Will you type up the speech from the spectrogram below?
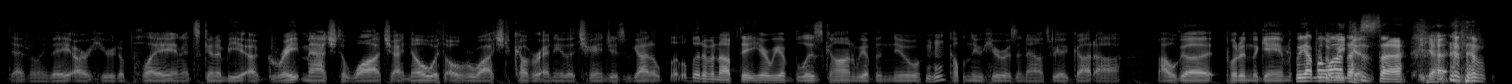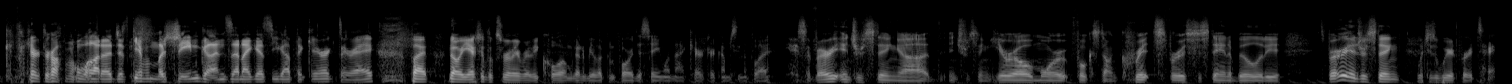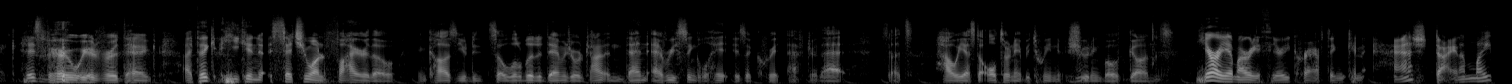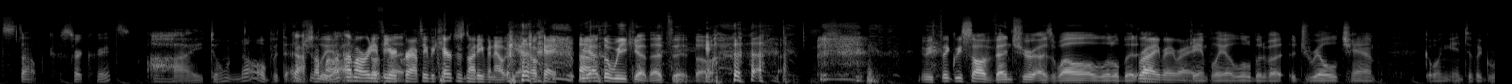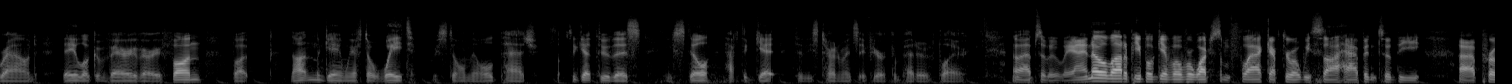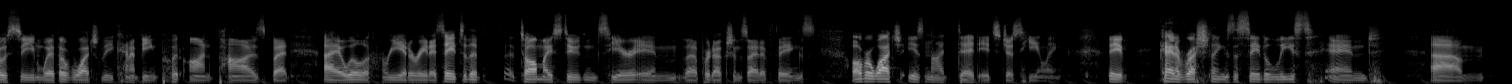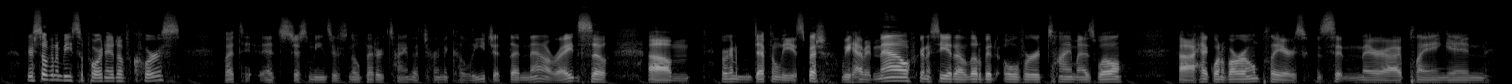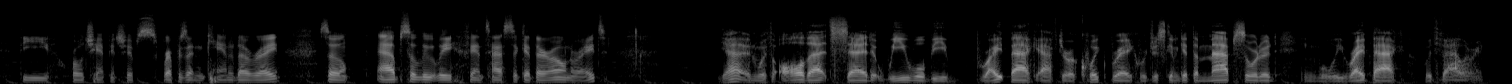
Definitely. They are here to play, and it's going to be a great match to watch. I know with Overwatch to cover any of the changes, we got a little bit of an update here. We have BlizzCon. We have the new, mm -hmm. couple new heroes announced. We got uh, Mauga put in the game. We got Moana's uh, yeah. the character off Moana. Just give him machine guns, and I guess you got the character, eh? But no, he actually looks really, really cool. I'm going to be looking forward to seeing when that character comes into play. Yeah, he's a very interesting, uh, interesting hero. More focused on crits for his sustainability. It's very interesting. Which is weird for a tank. It is very weird for a tank. I think he can set you on fire though, and cause you to a little bit of damage over time, and then every single hit is a crit after that. So that's how he has to alternate between shooting both guns. Here I am already theory crafting. Can Ash Dynamite stop start crits? I don't know, but Gosh, I'm, I'm already theory that. crafting. The character's not even out yet. Okay, we um, have the weekend. That's it, though. we think we saw Venture as well. A little bit right, right, right. gameplay, a little bit of a, a drill champ going into the ground. They look very, very fun, not in the game. We have to wait. We're still in the old patch. Still have to get through this. You still have to get to these tournaments if you're a competitive player. Oh, absolutely. I know a lot of people give Overwatch some flack after what we saw happen to the uh, pro scene with Overwatch League kind of being put on pause. But I will reiterate. I say to the to all my students here in the production side of things, Overwatch is not dead. It's just healing. They've kind of rushed things to say the least, and um, they're still going to be supporting it, of course but it just means there's no better time to turn to collegiate than now, right? So um, we're going to definitely, especially we have it now. We're going to see it a little bit over time as well. Uh, heck, one of our own players was sitting there uh, playing in the World Championships representing Canada, right? So absolutely fantastic at their own right. Yeah, and with all that said, we will be right back after a quick break. We're just going to get the map sorted, and we'll be right back with Valorant.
